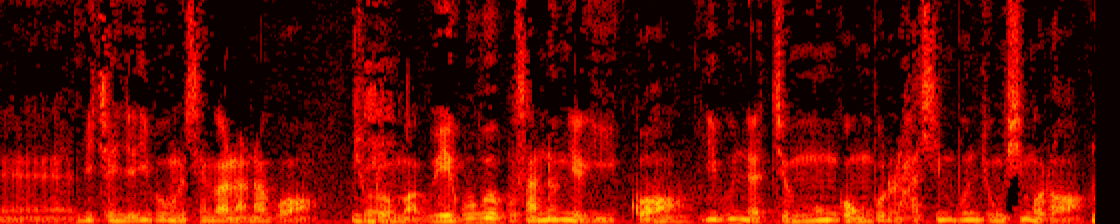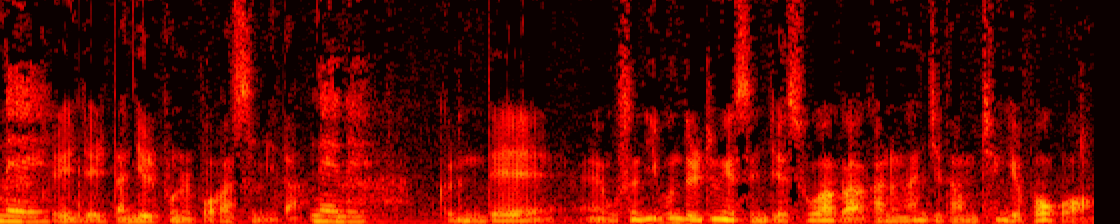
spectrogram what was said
에, 미처 이제 이 부분을 생각을 안 하고 주로 네. 막 외국어 구사 능력이 있고 이 분야 전문 공부를 하신 분 중심으로 네, 이제 일단 10분을 뽑았습니다. 네, 네. 그런데 에, 우선 이분들 중에서 이제 수화가 가능한지도 한번 챙겨보고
